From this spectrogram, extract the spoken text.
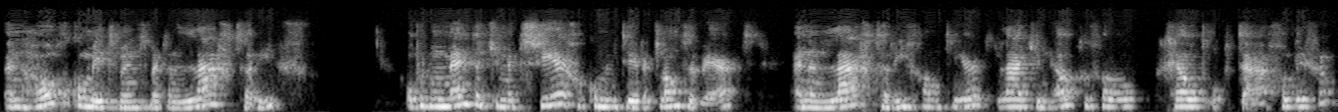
Een hoog commitment met een laag tarief. Op het moment dat je met zeer gecommitteerde klanten werkt en een laag tarief hanteert, laat je in elk geval geld op tafel liggen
